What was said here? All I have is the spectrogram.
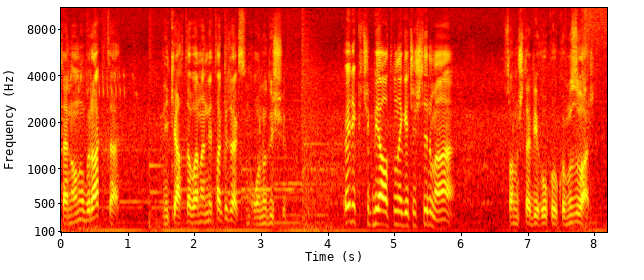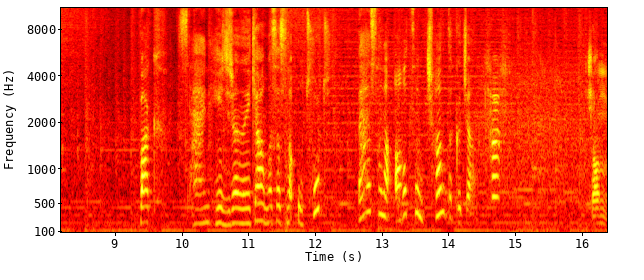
Sen onu bırak da nikahta bana ne takacaksın onu düşün. Öyle küçük bir altına geçiştirme ha. Sonuçta bir hukukumuz var. Bak sen hicranı nikah masasına oturt. Ben sana altın çan takacağım. Can mı?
